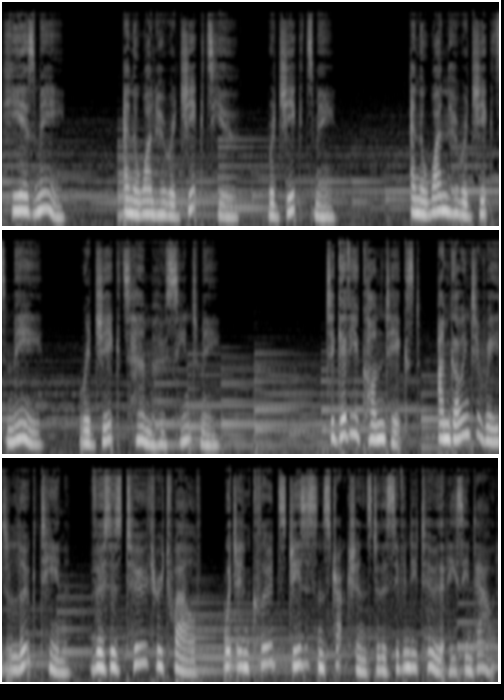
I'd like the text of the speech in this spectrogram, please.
hears me, and the one who rejects you rejects me, and the one who rejects me rejects him who sent me. To give you context, I'm going to read Luke 10, verses 2 through 12, which includes Jesus' instructions to the 72 that he sent out.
